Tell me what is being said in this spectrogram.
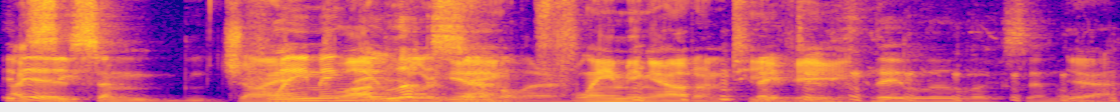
it I see some giant Flaming, they look thing similar. flaming out on They TV. do- they do look similar. Yeah.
